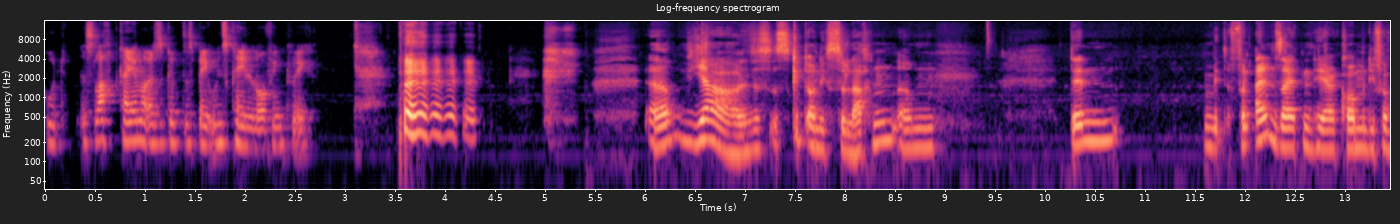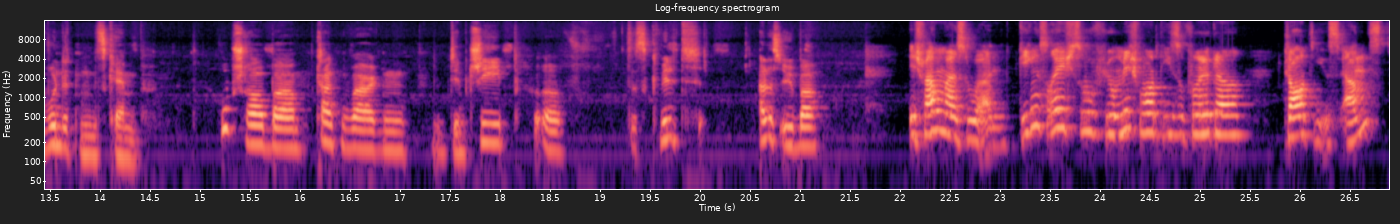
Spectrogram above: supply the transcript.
Gut, es lacht keiner, also gibt es bei uns keinen Laughing Track. äh, ja, es, es, gibt auch nichts zu lachen, ähm, denn mit, von allen Seiten her kommen die Verwundeten ins Camp. Hubschrauber, Krankenwagen, dem Jeep, äh, das quillt alles über ich fange mal so an. Ging es euch so? Für mich war diese Folge, klar, die ist ernst,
